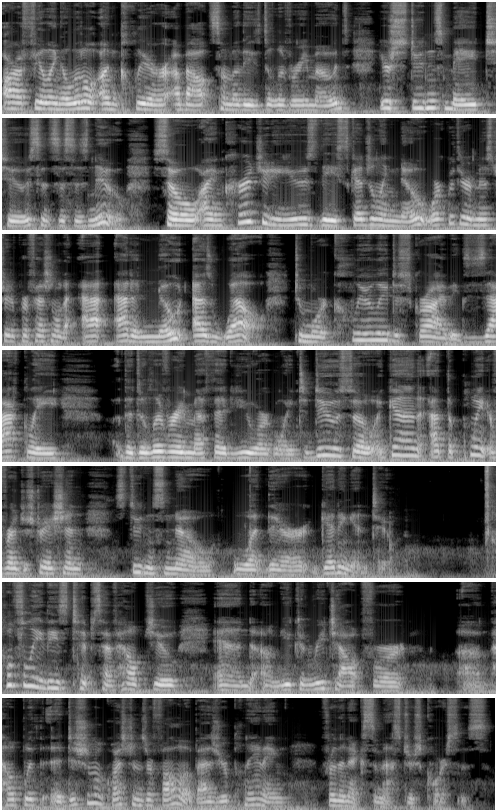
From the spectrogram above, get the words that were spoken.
are feeling a little unclear about some of these delivery modes, your students may too, since this is new. So I encourage you to use the scheduling note, work with your administrative professional to add, add a note as well to more clearly describe exactly the delivery method you are going to do. So again, at the point of registration, students know what they're getting into. Hopefully these tips have helped you and um, you can reach out for um, help with additional questions or follow up as you're planning for the next semester's courses.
